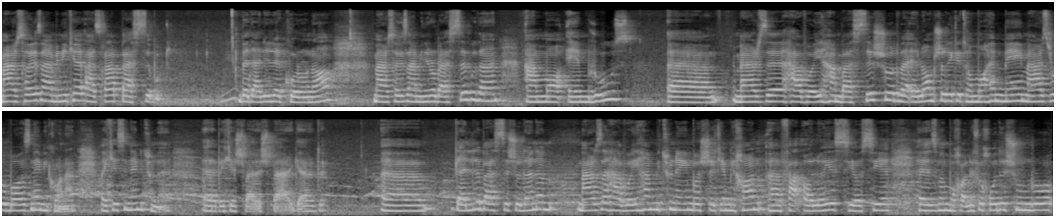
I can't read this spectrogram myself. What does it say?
مرزهای زمینی که از قبل بسته بود. به دلیل کرونا مرزهای زمینی رو بسته بودن اما امروز مرز هوایی هم بسته شد و اعلام شده که تا ماه می مرز رو باز نمی‌کنن و کسی نمی‌تونه به کشورش برگرده. دلیل بسته شدن مرز هوایی هم می‌تونه این باشه که می‌خوان فعالای سیاسی حزب مخالف خودشون رو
